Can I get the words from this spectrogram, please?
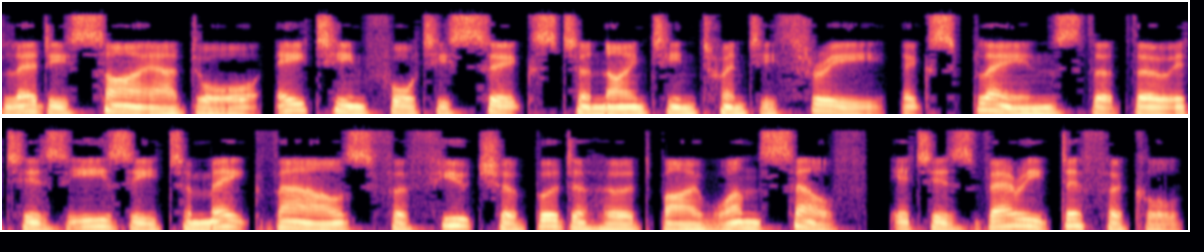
Ledi Sayadaw (1846–1923) explains that though it is easy to make vows for future Buddhahood by oneself, it is very difficult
